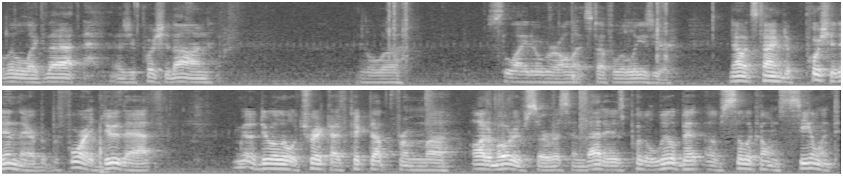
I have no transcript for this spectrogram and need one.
a little like that as you push it on, it'll uh, slide over all that stuff a little easier. Now it's time to push it in there, but before I do that, I'm going to do a little trick I've picked up from uh, automotive service, and that is put a little bit of silicone sealant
